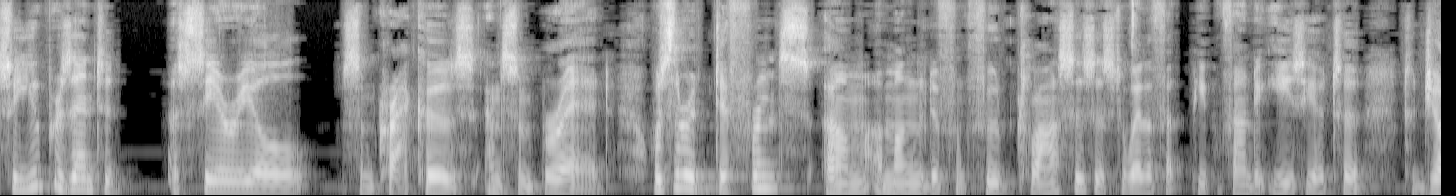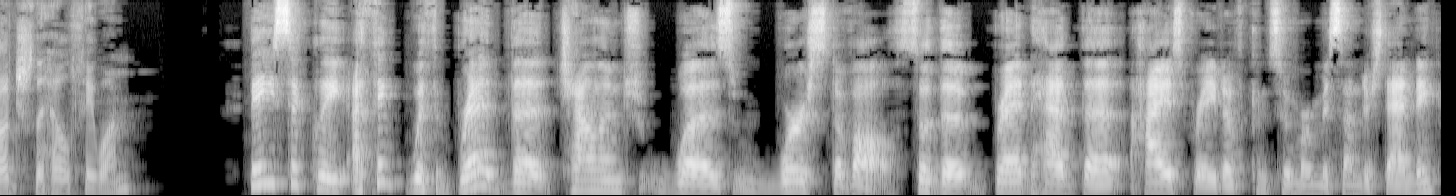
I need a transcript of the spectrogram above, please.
So you presented a cereal, some crackers, and some bread. Was there a difference um, among the different food classes as to whether people found it easier to, to judge the healthy one? Basically, I think with bread, the challenge was worst of all. So the bread had the highest rate of consumer misunderstanding.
